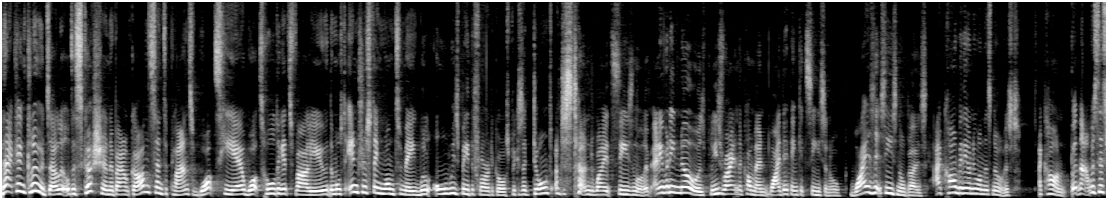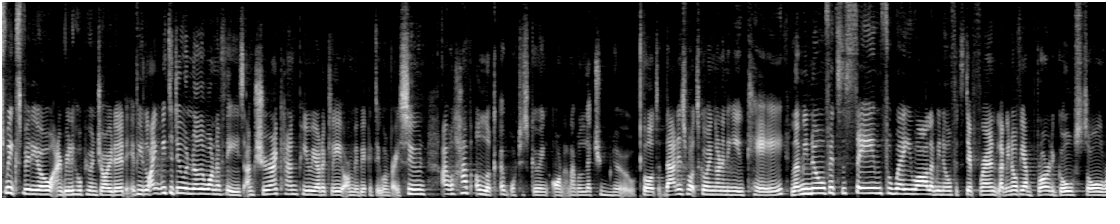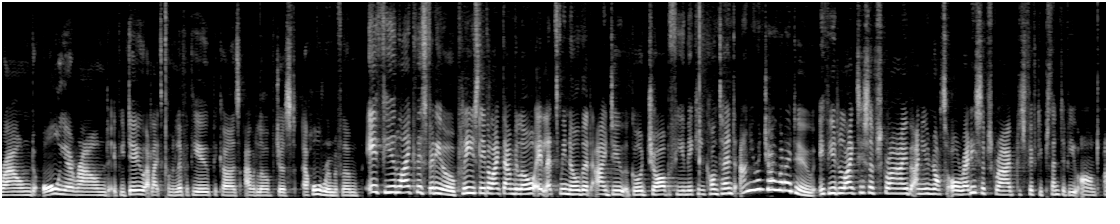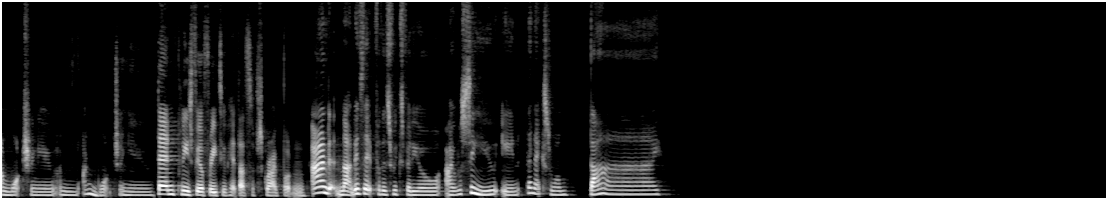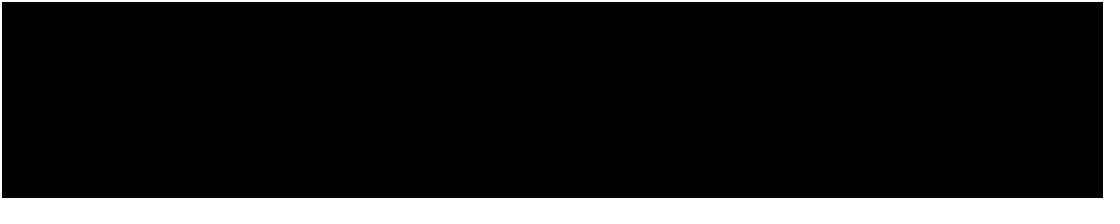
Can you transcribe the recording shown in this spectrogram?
That concludes our little discussion about garden centre plants, what's here, what's holding its value. The most interesting one to me will always be the Florida Ghost because I don't understand why it's seasonal. If anybody knows, please write in the comment why they think it's seasonal. Why is it seasonal, guys? I can't be the only one that's noticed. I can't. But that was this week's video. I really hope you enjoyed it. If you'd like me to do another one of these, I'm sure I can periodically, or maybe I could do one very soon. I will have a look at what is going on and I will let you know. But that is what's going on in the UK. Let me know if it's the same for where you are. Let me know if it's different. Let me know if you have Florida ghosts all around, all year round. If you do, I'd like to come and live with you because I would love just a whole room of them. If you like this video, please leave a like down below. It lets me know that I do a good job for you making content and you enjoy what I do. If you'd like to subscribe and you're not already subscribed, because 50% of you aren't, I'm watching you, I'm, I'm watching you, then please feel free to hit that subscribe button. And that is it for this week's video. I will see you in the next one. Bye.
